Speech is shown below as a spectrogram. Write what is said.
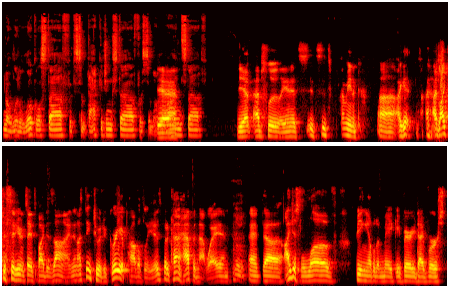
you know little local stuff, with some packaging stuff, with some online yeah. stuff. Yep, absolutely. And it's it's it's. I mean, uh, I get, I'd like to sit here and say it's by design, and I think to a degree it probably is, but it kind of happened that way. And mm. and uh, I just love being able to make a very diverse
